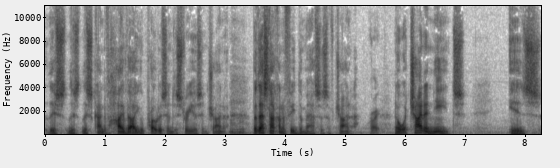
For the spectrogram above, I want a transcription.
this, this, this kind of high value produce industry is in China. Mm-hmm. But that's not going to feed the masses of China. Right. No, what China needs is,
